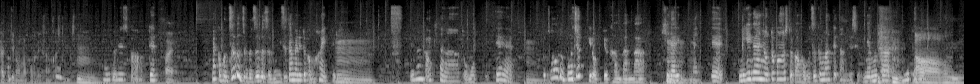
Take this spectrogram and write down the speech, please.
100キロの方で参加してましい。うん。本当ですか？でた。はい。なんかもうズブズブズブズブ水たまりとかも入ってうるん。でなんか飽きたなと思っていてうんでちょうど50キロっていう看板が左にあって、右側に男の人がもううずくまってたんですよ眠かうん、ああ、うん。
